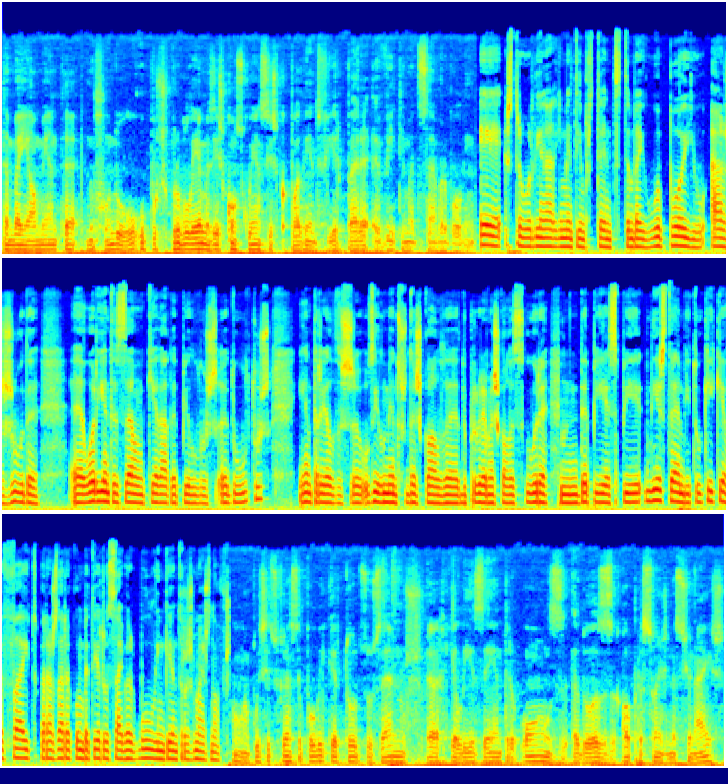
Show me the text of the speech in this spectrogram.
também aumenta, no fundo, os problemas e as consequências que podem advir para a vítima de cyberbullying. É extraordinariamente importante também o apoio, a ajuda, a orientação que é dada pelos adultos, entre eles os elementos da escola, do programa Escola Segura, da PSP. Neste âmbito, o que é que é feito para ajudar a combater o cyberbullying entre os mais novos? Bom, a Polícia de Segurança Pública todos os anos eh, realiza entre 11 a 12 operações nacionais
